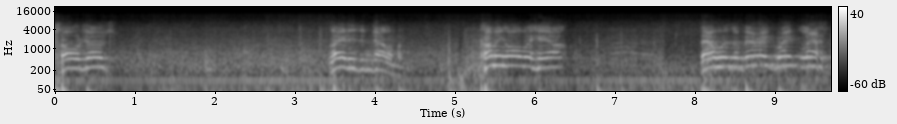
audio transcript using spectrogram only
soldiers, ladies and gentlemen, coming over here, there was a very great lesson.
